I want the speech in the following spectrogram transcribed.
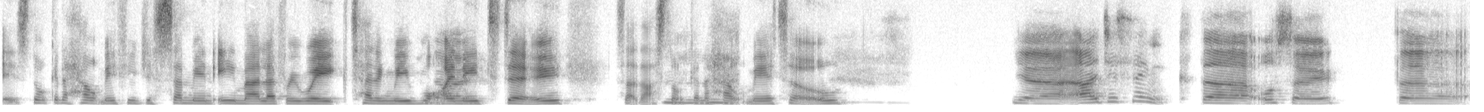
it's not going to help me if you just send me an email every week telling me what no. I need to do. So that's not going to help me at all. Yeah, I just think the also the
